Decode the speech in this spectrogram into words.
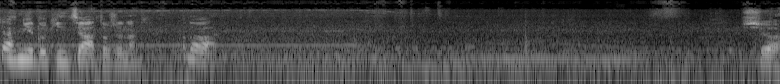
Тягні до кінця, то вже на. Ну давай. Все.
